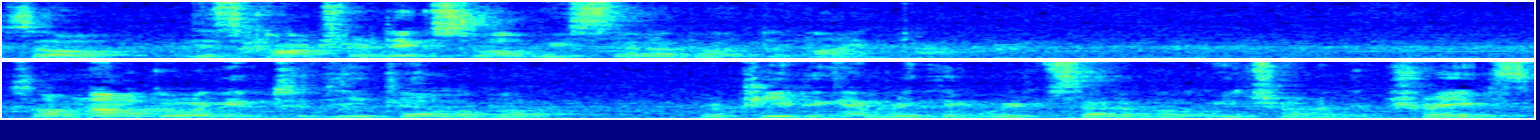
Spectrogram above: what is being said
So this contradicts what we said about divine power. So I'm not going into detail about repeating everything we've said about each one of the traits.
